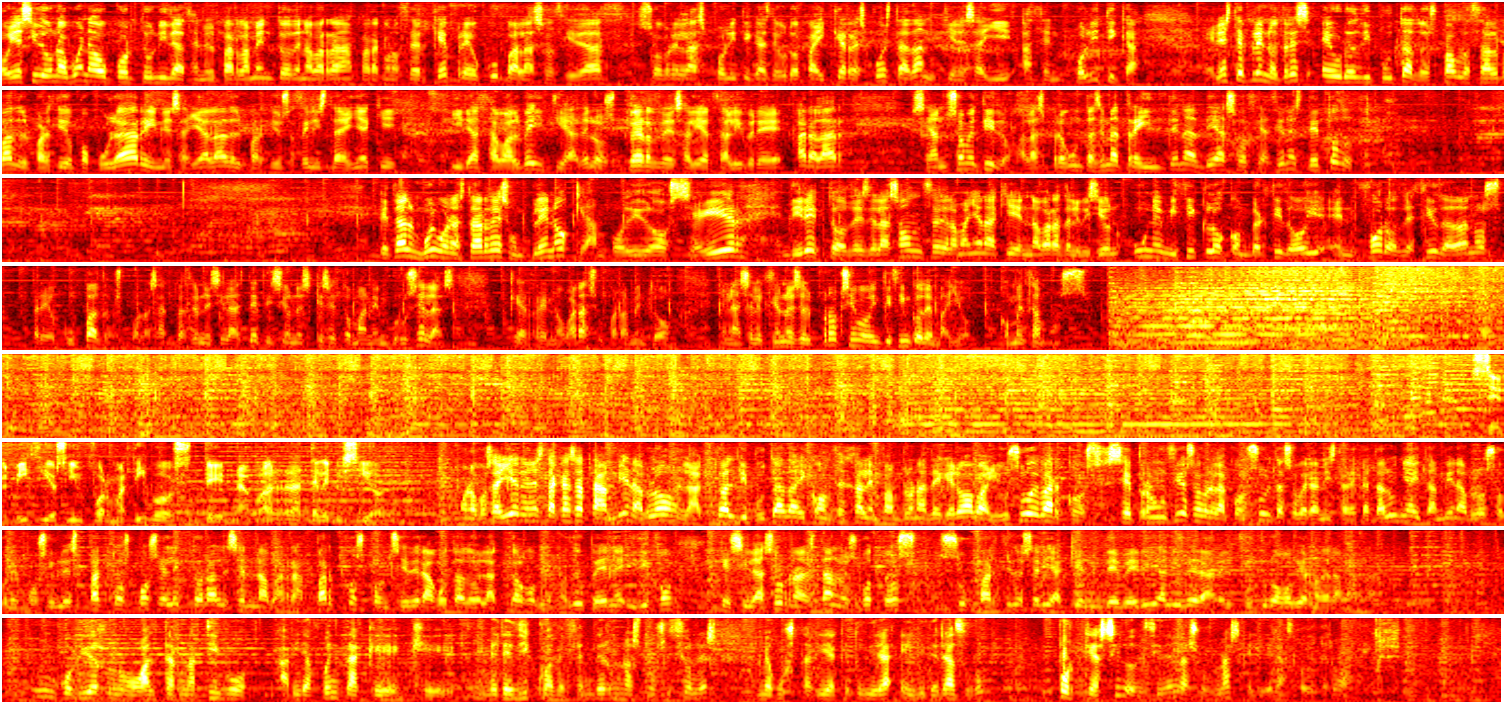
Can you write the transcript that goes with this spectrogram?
Hoy ha sido una buena oportunidad en el Parlamento de Navarra para conocer qué preocupa a la sociedad sobre las políticas de Europa y qué respuesta dan quienes allí hacen política. En este pleno, tres eurodiputados, Pablo Zalba del Partido Popular, Inés Ayala del Partido Socialista, Iñaki Irazabalbeitia de los Verdes, Alianza Libre Aralar, se han sometido a las preguntas de una treintena de asociaciones de todo tipo. ¿Qué tal? Muy buenas tardes. Un pleno que han podido seguir en directo desde las 11 de la mañana aquí en Navarra Televisión. Un hemiciclo convertido hoy en foro de ciudadanos preocupados por las actuaciones y las decisiones que se toman en Bruselas, que renovará su parlamento en las elecciones del próximo 25 de mayo. Comenzamos. Servicios informativos de Navarra Televisión. Bueno, pues ayer en esta casa también habló la actual diputada y concejal en Pamplona de Gueroaba, Usue Barcos. Se pronunció sobre la consulta soberanista de Cataluña y también habló sobre posibles pactos postelectorales en Navarra. Barcos considera agotado el actual gobierno de UPN y dijo que si las urnas dan los votos, su partido sería quien debería liderar el futuro gobierno de Navarra un gobierno alternativo, habida cuenta que, que, me dedico a defender unas posiciones, me gustaría que tuviera el liderazgo, porque así lo deciden las urnas, el liderazgo de Geroa.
